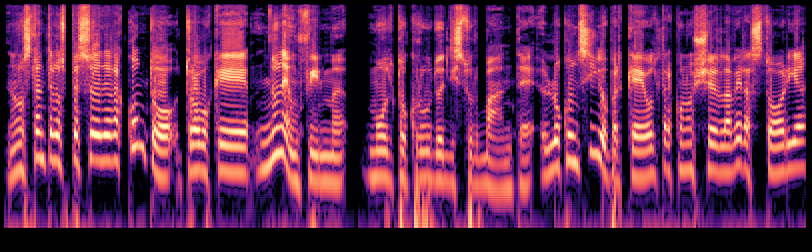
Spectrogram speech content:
Nonostante lo spessore del racconto, trovo che non è un film molto crudo e disturbante. Lo consiglio perché oltre a conoscere la vera storia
